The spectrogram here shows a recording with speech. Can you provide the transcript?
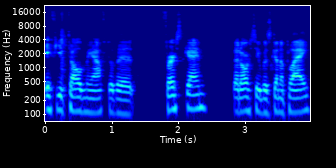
if you told me after the first game that Orsi was going to play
